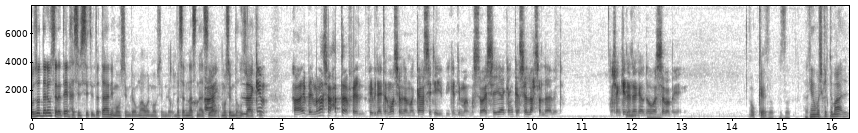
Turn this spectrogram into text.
هو زول ده له سنتين حسب السيتي ده ثاني موسم له ما هو الموسم له بس الناس ناسيه آه. الموسم ده هو لكن آه بالمناسبة حتى في في بداية الموسم لما كان السيتي بيقدم مستويات سيئة كان كانسيلو أحسن لاعب عشان كده ده, ده هو السبب يعني. OK. بالضبط بالضبط. لكن هو مشكلته ما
